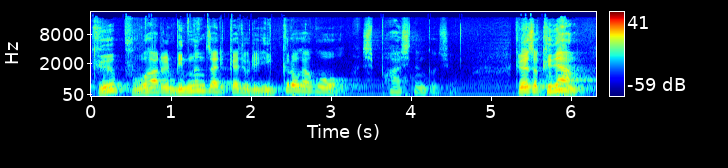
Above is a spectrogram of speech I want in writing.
그 부활을 믿는 자리까지 우리를 이끌어가고 싶어 하시는 거죠. 그래서 그냥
